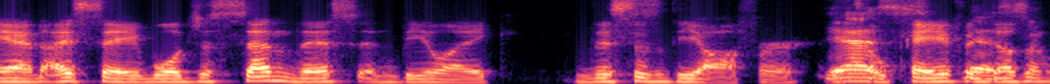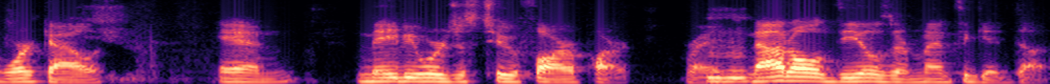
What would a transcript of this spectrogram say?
and I say, well, just send this and be like, this is the offer. Yes, It's okay if it yes. doesn't work out. And maybe we're just too far apart, right? Mhm. Not all deals are meant to get done.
